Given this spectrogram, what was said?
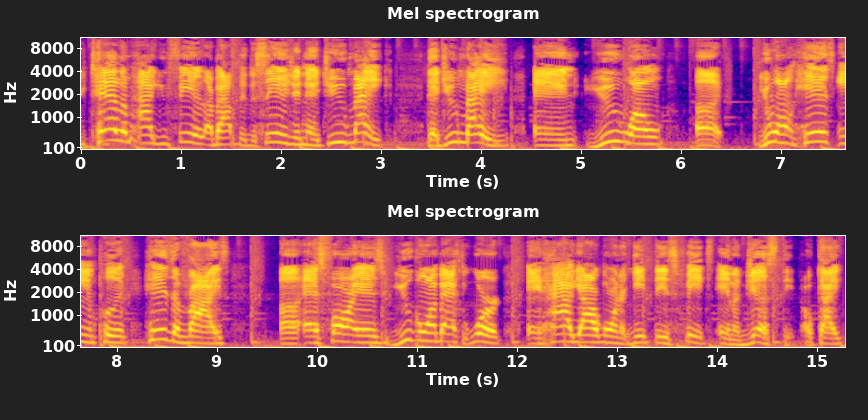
You tell him how you feel about the decision that you make, that you made, and you want, uh, you want his input, his advice, uh, as far as you going back to work and how y'all going to get this fixed and adjusted, okay?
